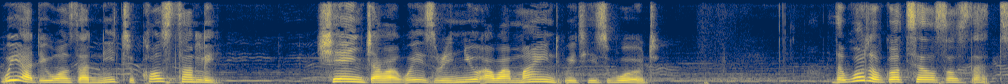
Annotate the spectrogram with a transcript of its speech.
We are the ones that need to constantly change our ways, renew our mind with His Word. The Word of God tells us that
